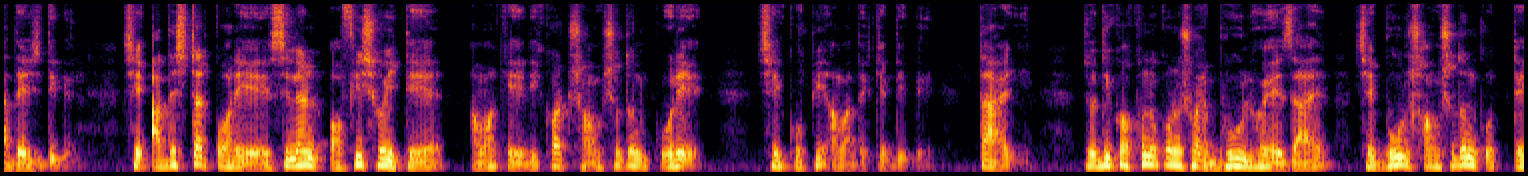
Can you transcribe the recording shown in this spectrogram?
আদেশ দিবেন। সেই আদেশটার পরে এসিল্যান্ড অফিস হইতে আমাকে রেকর্ড সংশোধন করে সে কপি আমাদেরকে দিবে। তাই যদি কখনো কোনো সময় ভুল হয়ে যায়, সে ভুল সংশোধন করতে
